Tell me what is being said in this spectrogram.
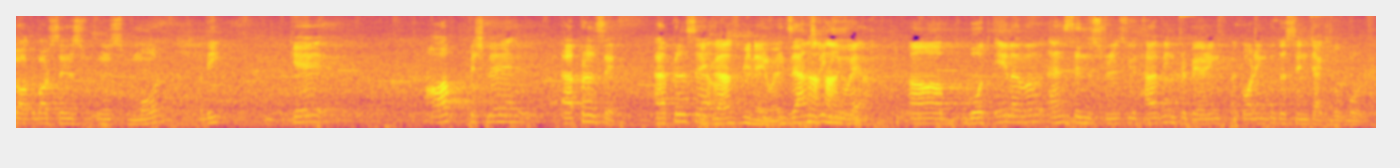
talk about sin students more अभी कि आप पिछले अप्रैल से अप्रैल से Exams भी नहीं हुए। एग्ज़ाम्स भी नहीं हुए. Both A level and Sindh students you have been preparing according to the Sindh text book board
